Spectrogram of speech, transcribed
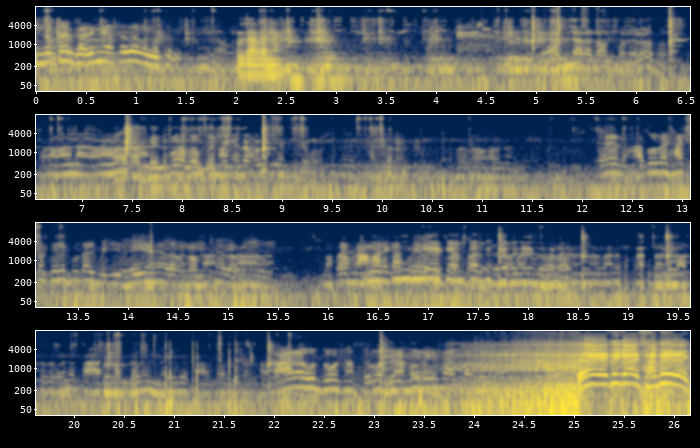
না তো আর গাড়ি নিয়ে আসা যাবে না না আছে আছে না খালি যাবে না হাতলে ষাটটা তেলে কোদাল বেরিয়ে ভেঙে যাবে নষ্ট হয়ে যাবে কামারে কাছে আরে ও দোষ আছে ও এখন থেকে একবার বেঁচে আছে এই এদিকে আয়, সাদিক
